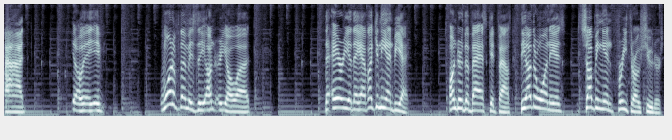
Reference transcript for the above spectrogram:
uh, you know if one of them is the under you know uh, the area they have like in the NBA under the basket fouls. The other one is subbing in free throw shooters.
